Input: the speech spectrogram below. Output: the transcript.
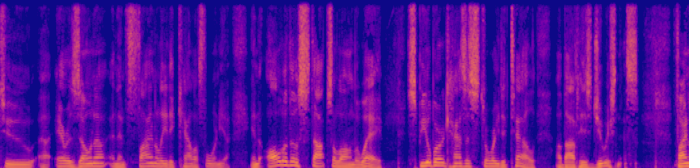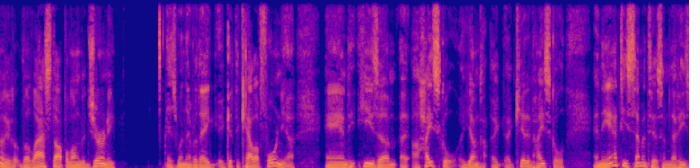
to uh, Arizona and then finally to California. In all of those stops along the way, Spielberg has a story to tell about his Jewishness. Finally, the last stop along the journey is whenever they get to California, and he's a, a high school, a young a, a, kid in high school, and the anti-Semitism that he's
